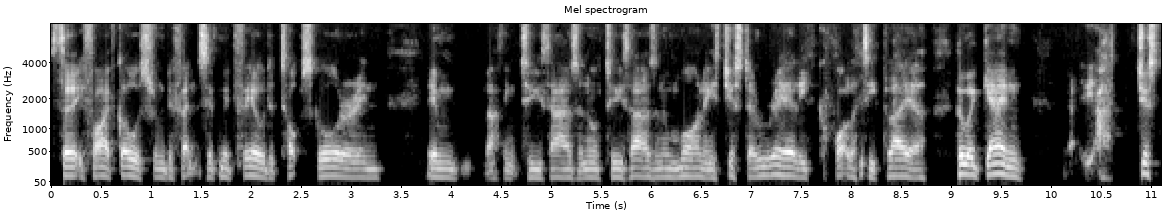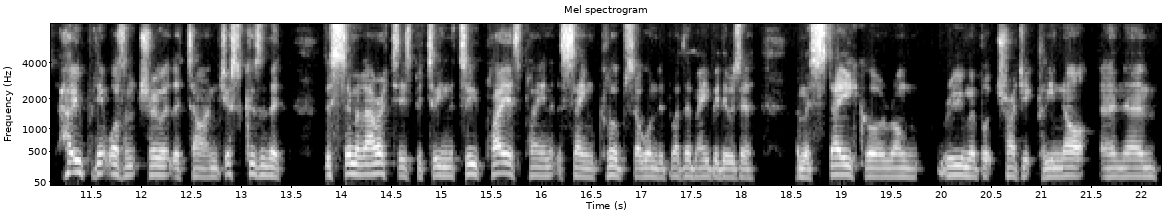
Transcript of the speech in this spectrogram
35 goals from defensive midfield, a top scorer in in I think 2000 or 2001. He's just a really quality player who, again, just hoping it wasn't true at the time, just because of the the similarities between the two players playing at the same club. So I wondered whether maybe there was a, a mistake or a wrong rumor, but tragically not. And um,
